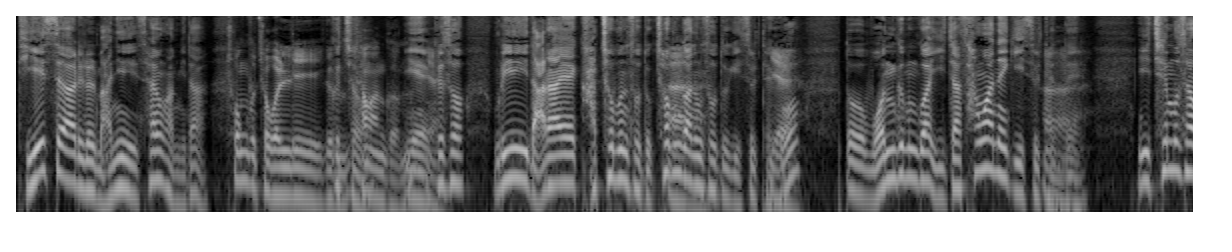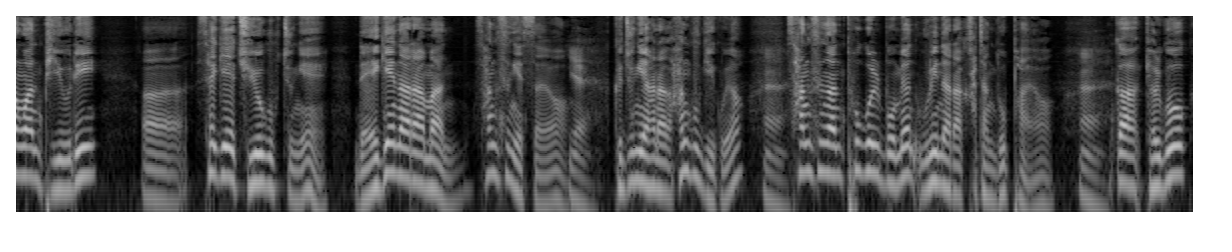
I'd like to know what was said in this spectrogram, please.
DSR을 많이 사용합니다. 총부채 원리금 그쵸. 상환금. 예. 예. 그래서 우리나라에 가처분 소득, 처분 가능 네. 소득이 있을 테고 예. 또 원금과 이자 상환액이 있을 텐데 아. 이 채무 상환 비율이 어, 세계 주요국 중에 4개 나라만 상승했어요. 예. 그 중에 하나가 한국이고요. 예. 상승한 폭을 보면 우리나라 가장 높아요. 예. 그러니까 결국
